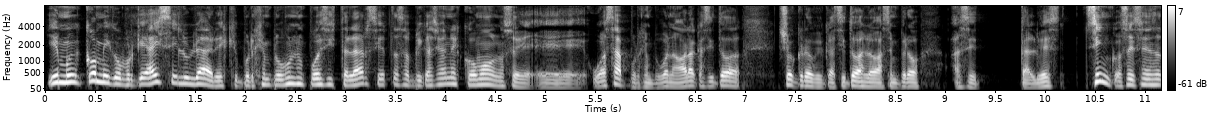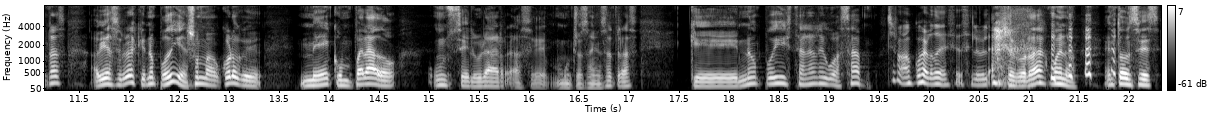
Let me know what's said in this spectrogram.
y es muy cómico porque hay celulares que, por ejemplo, vos no puedes instalar ciertas aplicaciones como, no sé, eh, WhatsApp, por ejemplo. Bueno, ahora casi todas, yo creo que casi todas lo hacen, pero hace tal vez cinco o seis años atrás había celulares que no podían. Yo me acuerdo que me he comprado un celular hace muchos años atrás que no podía instalarle WhatsApp. Yo me acuerdo de ese celular. ¿Te acordás? Bueno, entonces,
